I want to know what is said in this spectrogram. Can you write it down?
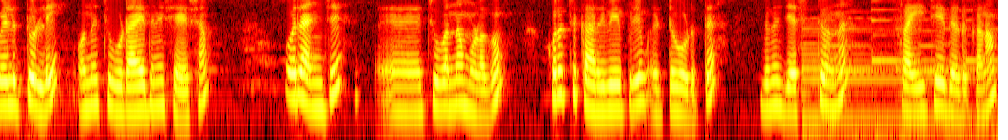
വെളുത്തുള്ളി ഒന്ന് ചൂടായതിന് ശേഷം ഒരു അഞ്ച് ചുവന്ന മുളകും കുറച്ച് കറിവേപ്പിലയും ഇട്ട് കൊടുത്ത് ഇതൊന്ന് ജസ്റ്റ് ഒന്ന് ഫ്രൈ ചെയ്തെടുക്കണം.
